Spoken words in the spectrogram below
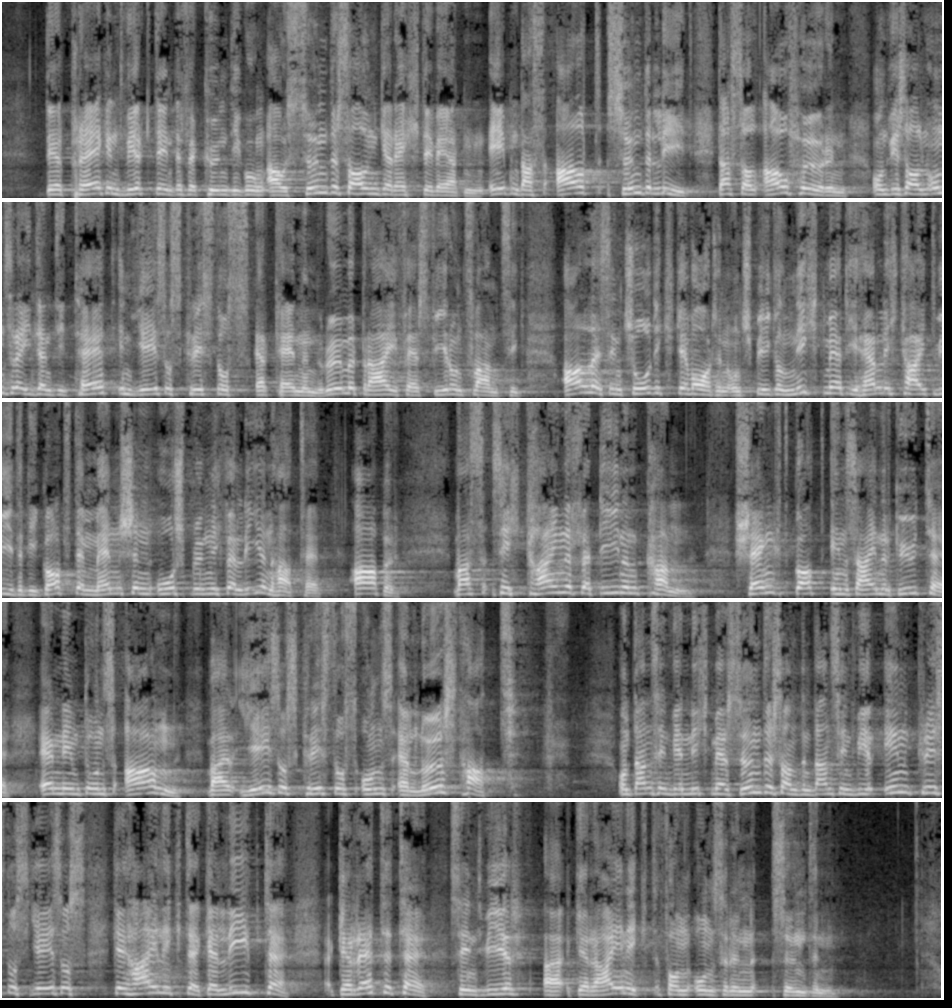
der prägend wirkte in der Verkündigung, aus Sünder sollen Gerechte werden. Eben das Alt-Sünderlied, das soll aufhören und wir sollen unsere Identität in Jesus Christus erkennen. Römer 3, Vers 24. Alle sind schuldig geworden und spiegeln nicht mehr die Herrlichkeit wider, die Gott dem Menschen ursprünglich verliehen hatte. Aber was sich keiner verdienen kann, schenkt Gott in seiner Güte. Er nimmt uns an, weil Jesus Christus uns erlöst hat. Und dann sind wir nicht mehr Sünder, sondern dann sind wir in Christus Jesus Geheiligte, Geliebte, Gerettete, sind wir äh, gereinigt von unseren Sünden.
